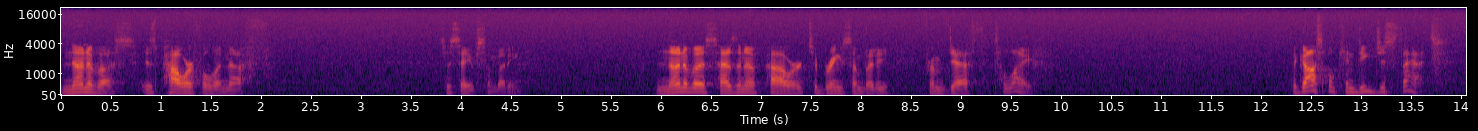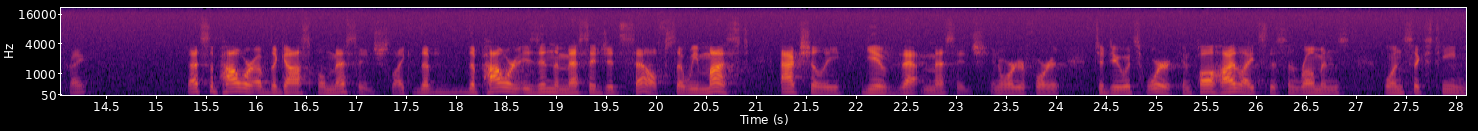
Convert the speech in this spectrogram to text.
None of us is powerful enough to save somebody. None of us has enough power to bring somebody from death to life. The gospel can do just that, right? That's the power of the gospel message. Like the, the power is in the message itself. So we must actually give that message in order for it to do its work. And Paul highlights this in Romans 1:16.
